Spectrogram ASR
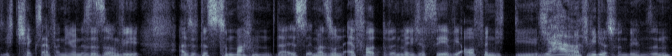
ich check's einfach nicht. Und es ist irgendwie, also das zu machen, da ist immer so ein Effort drin, wenn ich das sehe, wie aufwendig die Ja. manche Videos von denen sind.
